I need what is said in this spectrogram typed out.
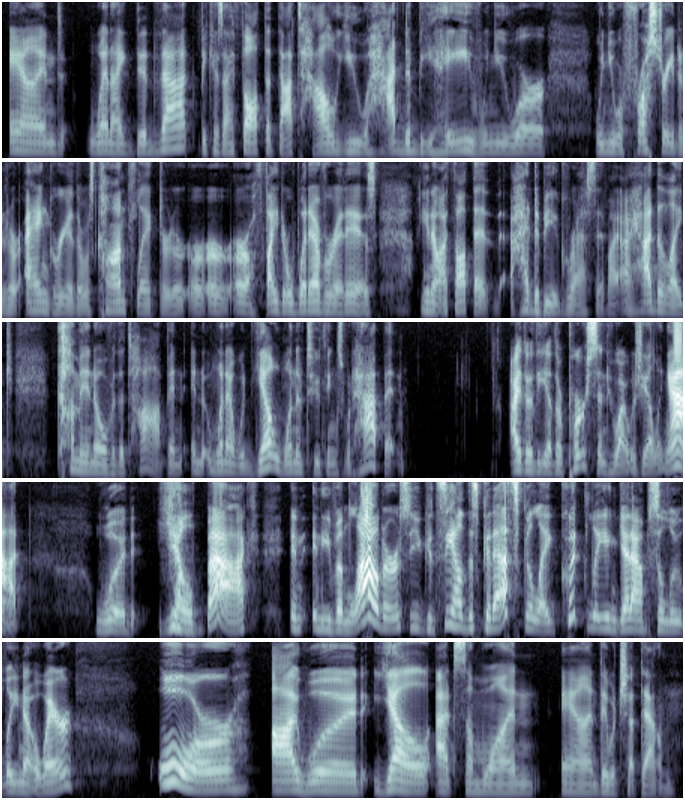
And when I did that, because I thought that that's how you had to behave when you were when you were frustrated or angry or there was conflict or, or, or, or a fight or whatever it is, you know, I thought that I had to be aggressive. I, I had to like come in over the top. And, and when I would yell, one of two things would happen. Either the other person who I was yelling at would yell back and, and even louder so you could see how this could escalate quickly and get absolutely nowhere. Or I would yell at someone and they would shut down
